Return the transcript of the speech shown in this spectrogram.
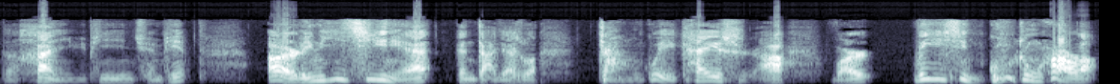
的汉语拼音全拼，二零一七年跟大家说，掌柜开始啊玩微信公众号了。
